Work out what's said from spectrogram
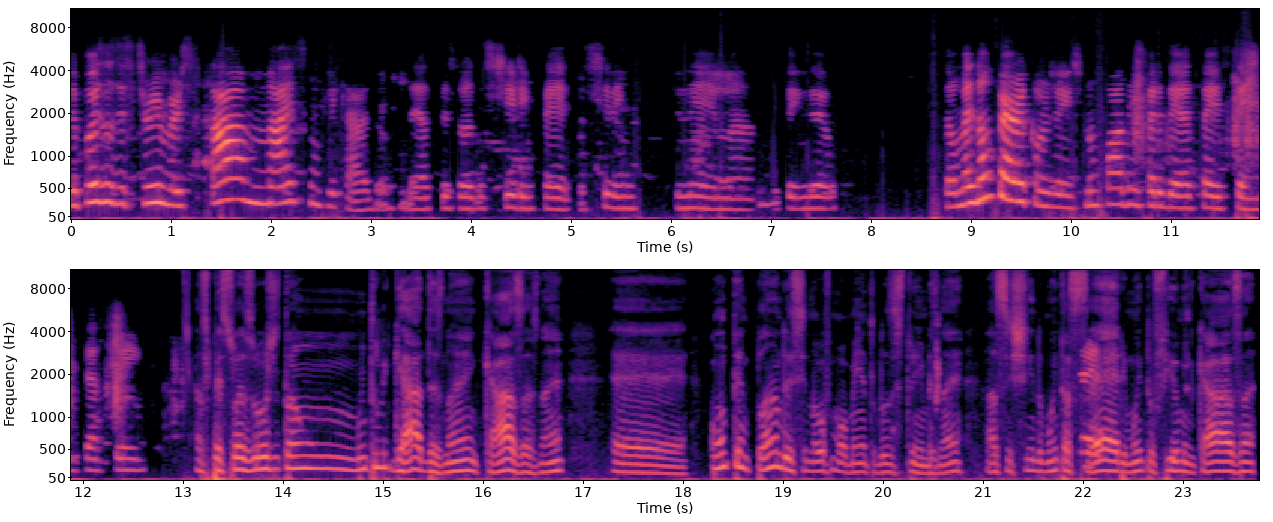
depois dos streamers tá mais complicado, né? As pessoas assistirem peças, assistirem cinema, entendeu? Então, mas não percam, gente. Não podem perder essa essência, assim as pessoas hoje estão muito ligadas, né, em casas, né, é, contemplando esse novo momento dos streams, né, assistindo muita é. série, muito filme em casa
